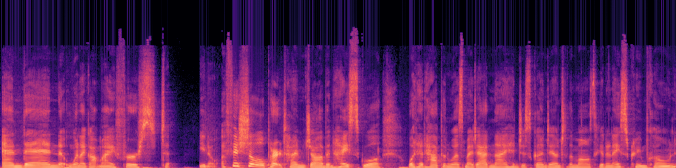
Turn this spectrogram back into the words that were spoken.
And then when I got my first you know, official part time job in high school, what had happened was my dad and I had just gone down to the mall to get an ice cream cone.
